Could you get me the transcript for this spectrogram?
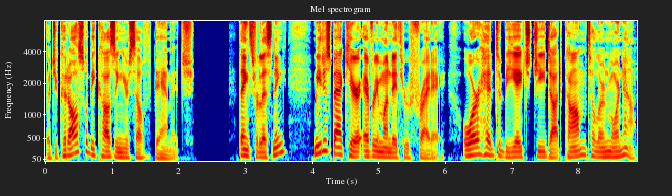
but you could also be causing yourself damage. Thanks for listening. Meet us back here every Monday through Friday, or head to bhg.com to learn more now.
